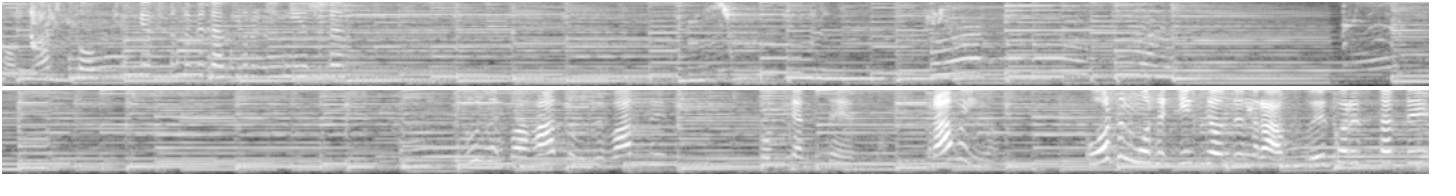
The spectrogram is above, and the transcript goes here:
можна стовпчик, якщо тобі так зручніше. Дуже багато вживати повсякденно. Правильно? Кожен може тільки один раз використати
